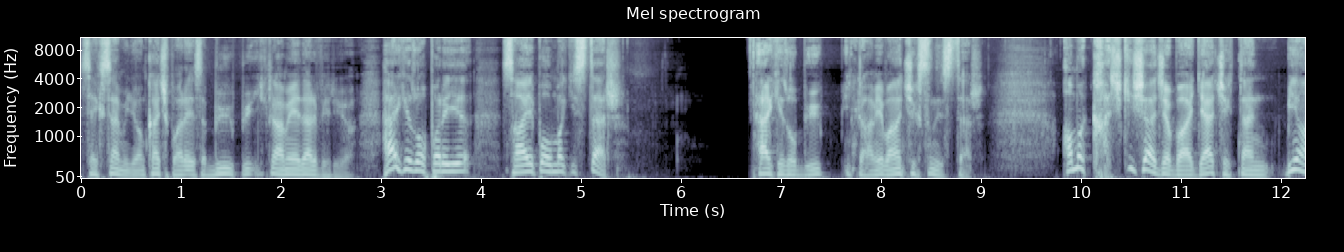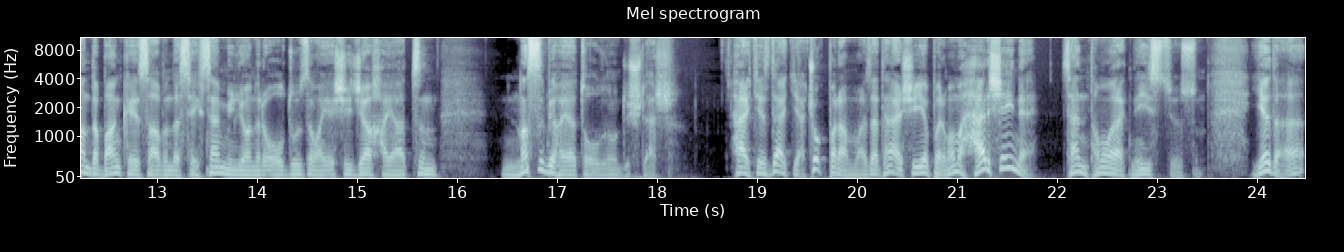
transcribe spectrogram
80 milyon kaç paraysa büyük büyük ikramiyeler veriyor. Herkes o parayı sahip olmak ister. Herkes o büyük ikramiye bana çıksın ister. Ama kaç kişi acaba gerçekten bir anda banka hesabında 80 milyon lira olduğu zaman yaşayacağı hayatın nasıl bir hayat olduğunu düşler? Herkes der ki ya çok param var zaten her şeyi yaparım ama her şey ne? Sen tam olarak ne istiyorsun? Ya da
